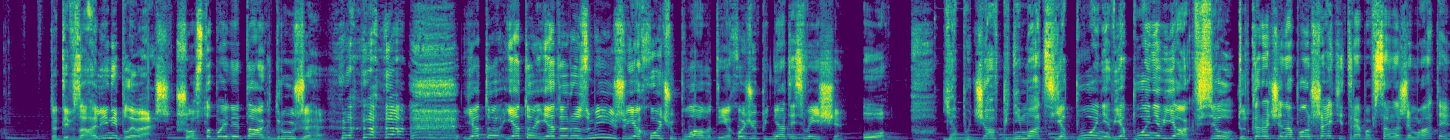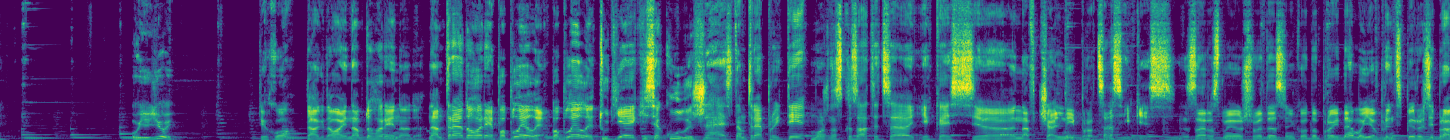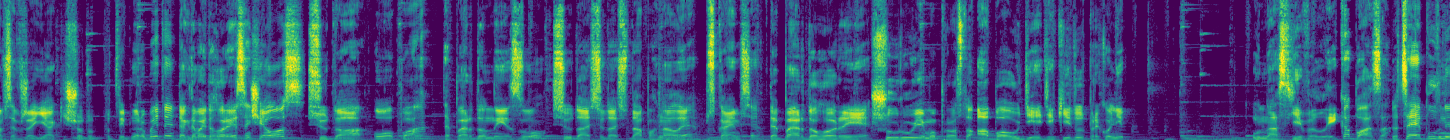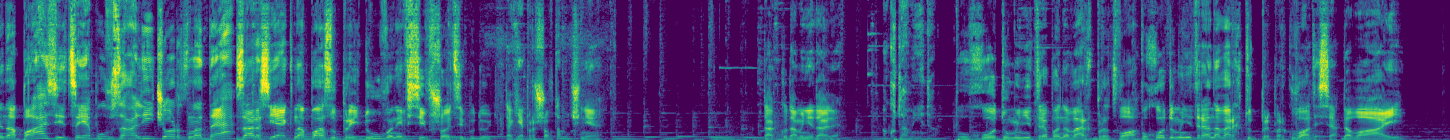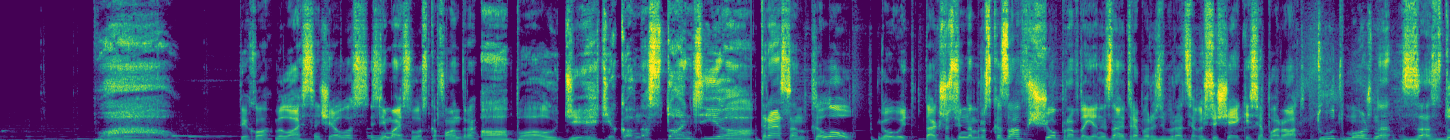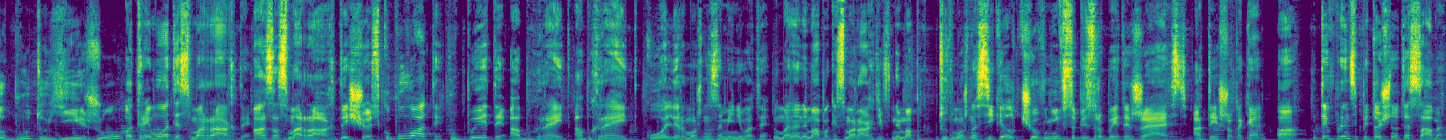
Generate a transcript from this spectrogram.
Та ти взагалі не пливеш? Що з тобою не так, друже? Я то, я то, я то розумію, що я хочу плавати, я хочу піднятись вище. О, я почав підніматися, я поняв, я поняв як. Все. Тут, коротше, на планшеті треба все нажимати. Ой-ой-ой. Тихо. Так, давай, нам до гори треба. Нам треба до гори. Поплили, поплили. Тут є якісь акули. Жесть, нам треба пройти. Можна сказати, це якийсь е, навчальний процес якийсь. Зараз ми його швидесенько допройдемо. Я, в принципі, розібрався вже, як і що тут потрібно робити. Так, давай до гори, Санчелос. Сюди. Опа. Тепер донизу. Сюди, сюди, сюди. Погнали. Пускаємося. Тепер до гори. Шуруємо просто. Обалдеть, які тут прикольні. У нас є велика база. Це я був не на базі, це я був взагалі чорт зна де. Зараз я як на базу прийду, вони всі в шоці будуть. Так, я пройшов там чи ні? Так, куди мені далі? А куди мені далі? Походу, мені треба наверх, братва. Походу, мені треба наверх тут припаркуватися. Давай. Вау! Тихо, вилазь, Санчелос. Знімай свого скафандра. Обалдеть, яка в нас станція! Тресен, hello, go it. Так, щось він нам розказав. Що правда, я не знаю, треба розібратися. Ось ще якийсь апарат. Тут можна за здобуту їжу отримувати смарагди, а за смарагди щось купувати. Купити, апгрейд, апгрейд, колір можна замінювати. У мене нема поки смарагдів. Нема. Тут можна сікел човнів собі зробити. Жесть. А ти що таке? А, ти, в принципі, точно те саме.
